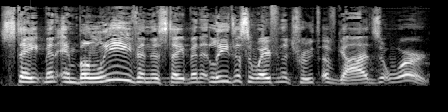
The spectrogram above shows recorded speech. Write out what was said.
statement and believe in this statement, it leads us away from the truth of God's Word.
